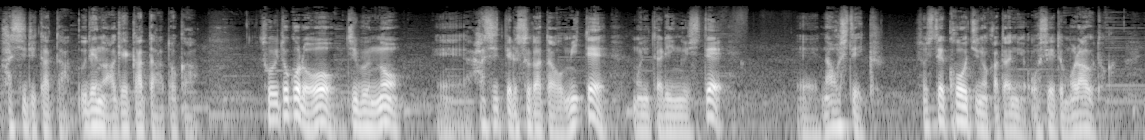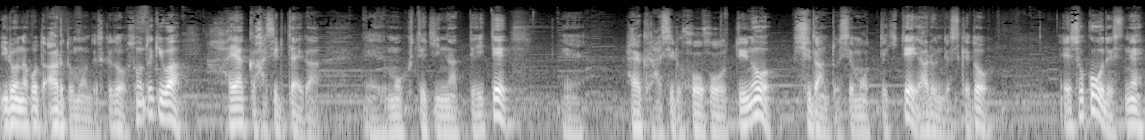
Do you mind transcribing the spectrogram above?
走り方腕の上げ方とか。そういうところを自分の、えー、走ってる姿を見てモニタリングして、えー、直していく。そしてコーチの方に教えてもらうとか。いろんなことあると思うんですけどその時は速く走りたいが、え、目的になっていて、えー、速く走る方法っていうのを手段として持ってきてやるんですけどえそこをですね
